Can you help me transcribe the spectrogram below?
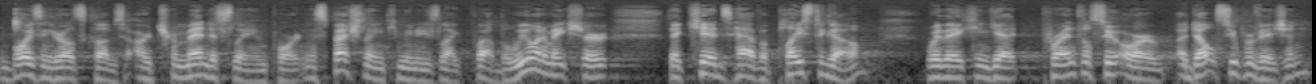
Boys and Girls Clubs are tremendously important, especially in communities like Pueblo. We want to make sure that kids have a place to go where they can get parental or adult supervision,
